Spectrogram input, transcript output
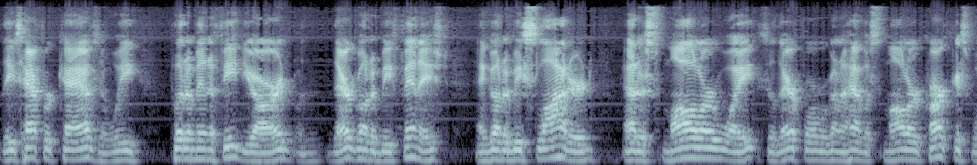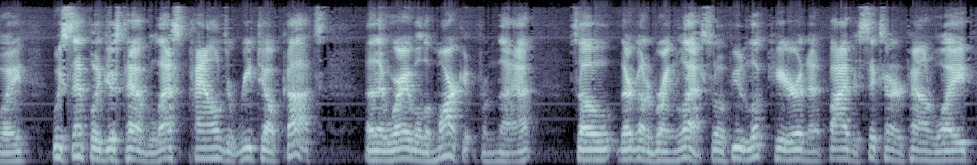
these heifer calves and we put them in a feed yard, they're going to be finished and going to be slaughtered at a smaller weight. So therefore, we're going to have a smaller carcass weight. We simply just have less pounds of retail cuts uh, that we're able to market from that. So they're going to bring less. So if you look here in that five to 600 pound weight,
